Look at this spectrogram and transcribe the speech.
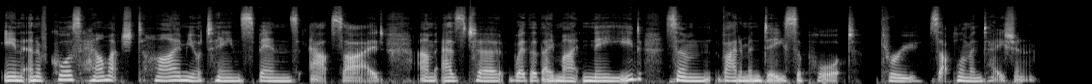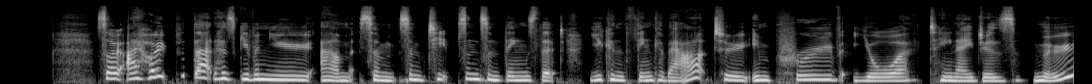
in, and of course, how much time your teen spends outside um, as to whether they might need some vitamin D support through supplementation. So I hope that has given you um, some some tips and some things that you can think about to improve your teenager's mood.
